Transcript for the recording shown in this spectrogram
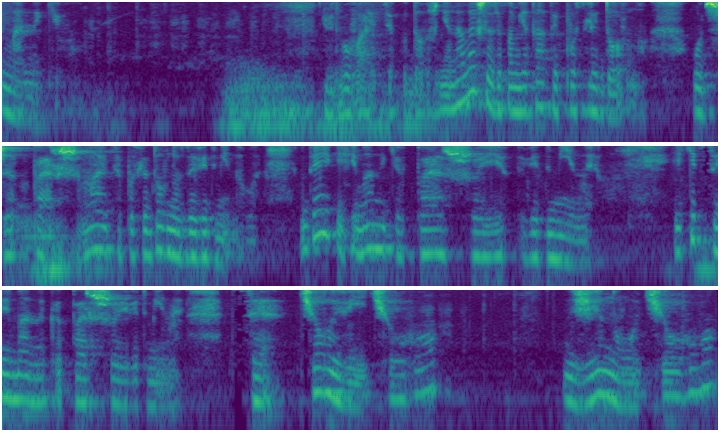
іменників відбувається подовження. Найлегше запам'ятати послідовно. Отже, перше мається послідовно за відмінами. У деяких іменників першої відміни. Які це іменники першої відміни? Це чоловічого, жіночого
